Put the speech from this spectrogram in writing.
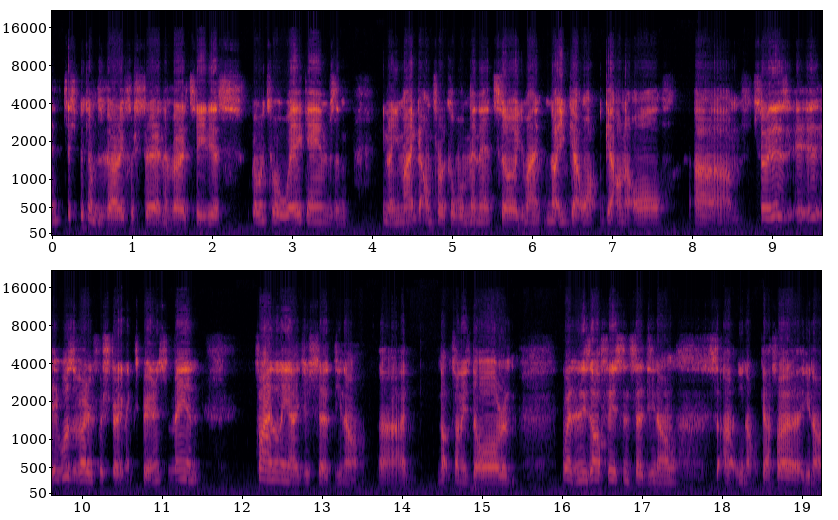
it just becomes very frustrating and very tedious going to away games and you know you might get on for a couple of minutes or you might not get on, get on at all. Um, so it is it, it, was a very frustrating experience for me. And finally, I just said, you know, uh, I knocked on his door and went in his office and said, you know, uh, you know, Gaffer, you know,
